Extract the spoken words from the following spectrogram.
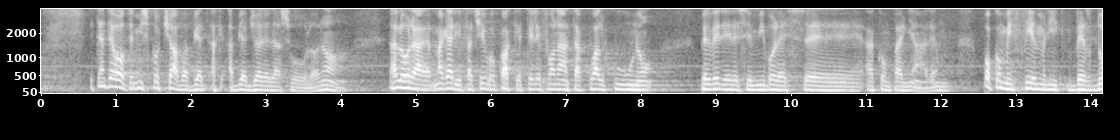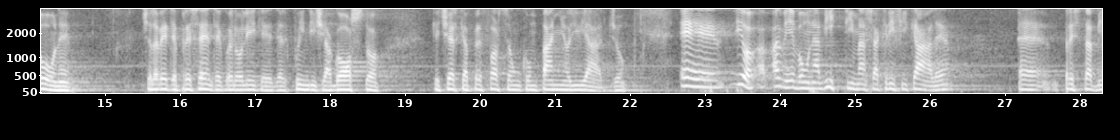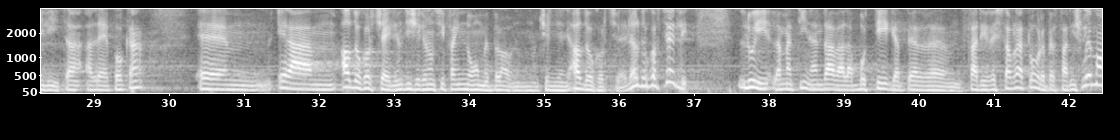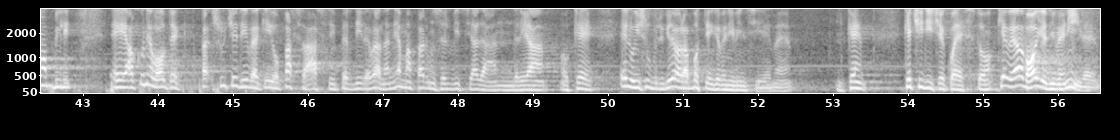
e tante volte mi scocciavo a, via- a viaggiare da solo, no? Allora magari facevo qualche telefonata a qualcuno per vedere se mi volesse accompagnare. Un po' come il film di Verdone, Ce l'avete presente quello lì che è del 15 agosto che cerca per forza un compagno di viaggio? E io avevo una vittima sacrificale eh, prestabilita all'epoca, eh, era mm, Aldo Corcelli, non dice che non si fa il nome, però non c'è niente, Aldo Corcelli. Aldo Corcelli, lui la mattina andava alla bottega per eh, fare il restauratore, per fare i suoi mobili e alcune volte succedeva che io passassi per dire guarda andiamo a fare un servizio ad Andrea, ok? E lui subito chiudeva la bottega e veniva insieme, ok? Che ci dice questo? Che aveva voglia di venire,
